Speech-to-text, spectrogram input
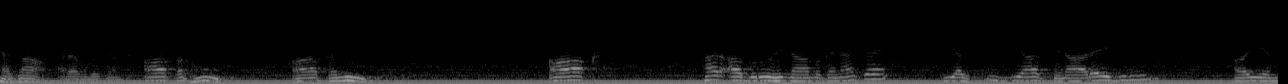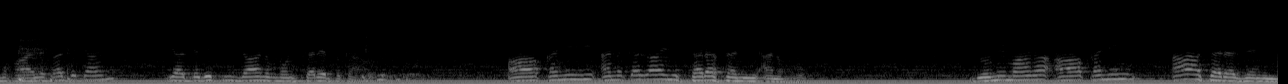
کذا عرب گوشن آقہو آقنی، آق ہر آگروہ نام کنا کہ چی ایک چیز یا کنارے گری، آئیے مخالفت کن یا دیگر چیزان منصرف کن. آقنی ان کذا یعنی صرفنی انہو دومی معنی آقنی آترزنی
